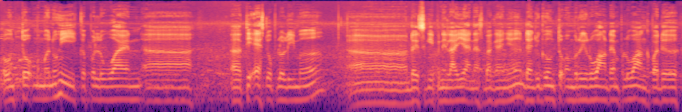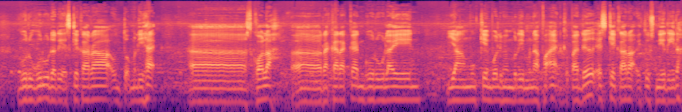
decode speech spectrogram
untuk memenuhi keperluan uh, uh, TS25 uh, dari segi penilaian dan sebagainya dan juga untuk memberi ruang dan peluang kepada guru-guru dari SK Karak untuk melihat uh, sekolah uh, rakan-rakan guru lain yang mungkin boleh memberi manfaat kepada SK Karak itu sendirilah.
